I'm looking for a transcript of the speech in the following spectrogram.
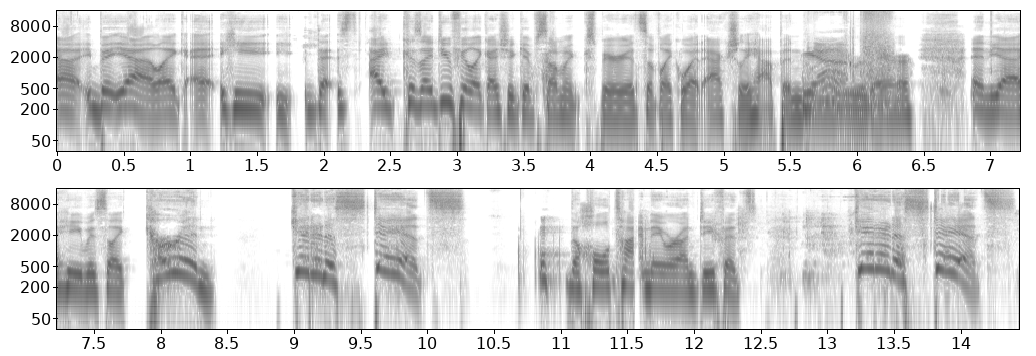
uh, but yeah, like uh, he, he that's, I because I do feel like I should give some experience of like what actually happened Yeah. when we were there. And yeah, he was like, "Curran, get in a stance." the whole time they were on defense, get in a stance.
